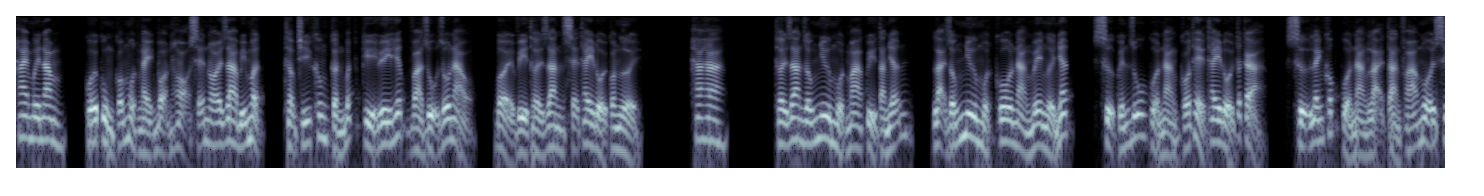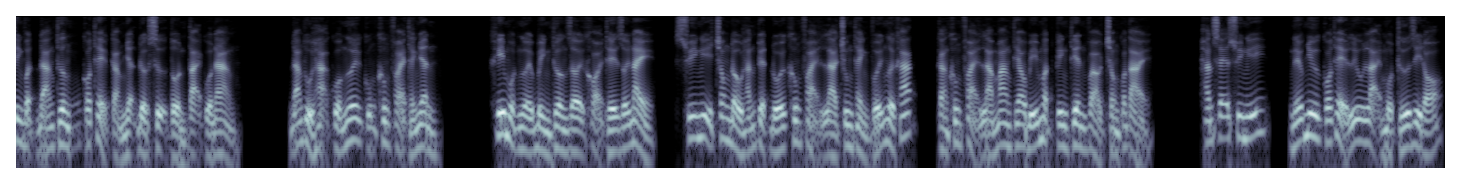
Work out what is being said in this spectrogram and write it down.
hai mươi năm cuối cùng có một ngày bọn họ sẽ nói ra bí mật, thậm chí không cần bất kỳ uy hiếp và dụ dỗ nào, bởi vì thời gian sẽ thay đổi con người. Ha ha. Thời gian giống như một ma quỷ tàn nhẫn, lại giống như một cô nàng mê người nhất, sự quyến rũ của nàng có thể thay đổi tất cả, sự lanh khóc của nàng lại tàn phá mỗi sinh vật đáng thương có thể cảm nhận được sự tồn tại của nàng. Đám thủ hạ của ngươi cũng không phải thánh nhân. Khi một người bình thường rời khỏi thế giới này, suy nghĩ trong đầu hắn tuyệt đối không phải là trung thành với người khác, càng không phải là mang theo bí mật kinh thiên vào trong quan tài. Hắn sẽ suy nghĩ, nếu như có thể lưu lại một thứ gì đó,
